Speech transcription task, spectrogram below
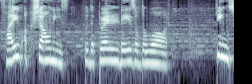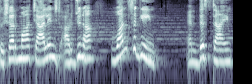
five Akshaunis to the 12 days of the war. King Susharma challenged Arjuna once again, and this time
